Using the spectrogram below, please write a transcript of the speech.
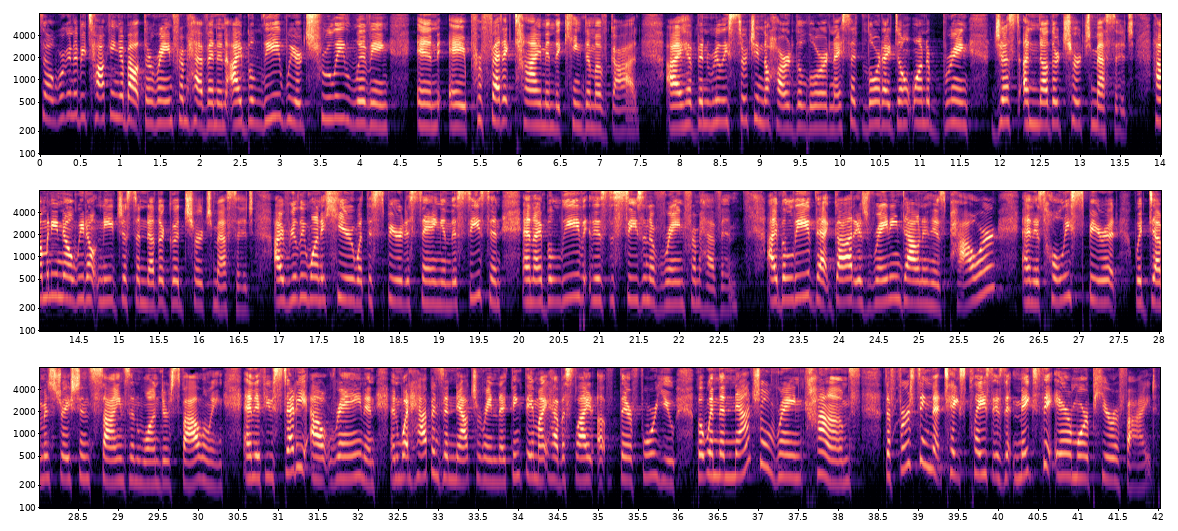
So, we're going to be talking about the rain from heaven, and I believe we are truly living in a prophetic time in the kingdom of God. I have been really searching the heart of the Lord, and I said, Lord, I don't want to bring just another church message. How many know we don't need just another good church message? I really want to hear what the Spirit is saying in this season, and I believe it is the season of rain from heaven. I believe that God is raining down in His power and His Holy Spirit with demonstrations, signs, and wonders following. And if you study out rain and, and what happens in natural rain, and I think they might have a slide up there for you, but when the natural rain comes, the first thing that takes place is it makes the air more purified.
